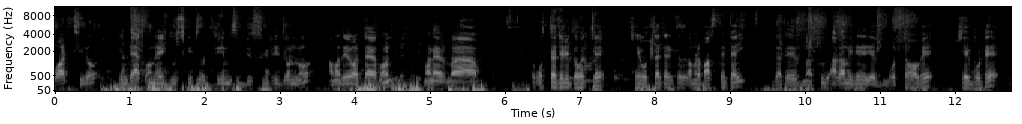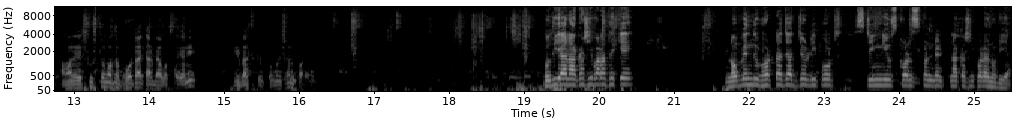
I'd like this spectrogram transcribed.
ওয়ার্ড ছিল। কিন্তু এখন এই দুষ্কৃত, টিএমসি দুষ্কৃতির জন্য আমাদের ওয়ার্ডটা এখন মানে অত্যাচারিত হচ্ছে। সেই অত্যাচারিত আমরা বাঁচতে চাই, যাতে আগামী দিনে যে ভোটটা হবে, সেই ভোটে আমাদের সুষ্ঠু মতো ভোট হয়, তার ব্যবস্থা জানি নির্বাচন কমিশন করেন। নদিয়া নাকাশিপাড়া থেকে Nabendu Bhattacharya report sting news correspondent Nakashipara Nadia.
